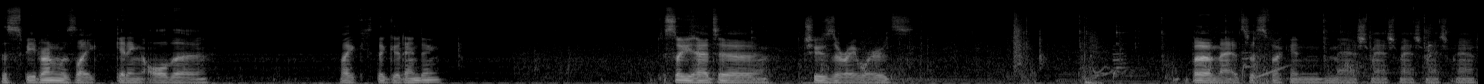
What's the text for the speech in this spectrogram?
the speedrun was like getting all the like the good ending. So you had to choose the right words. But other than that, it's just fucking mash, mash, mash, mash, mash.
